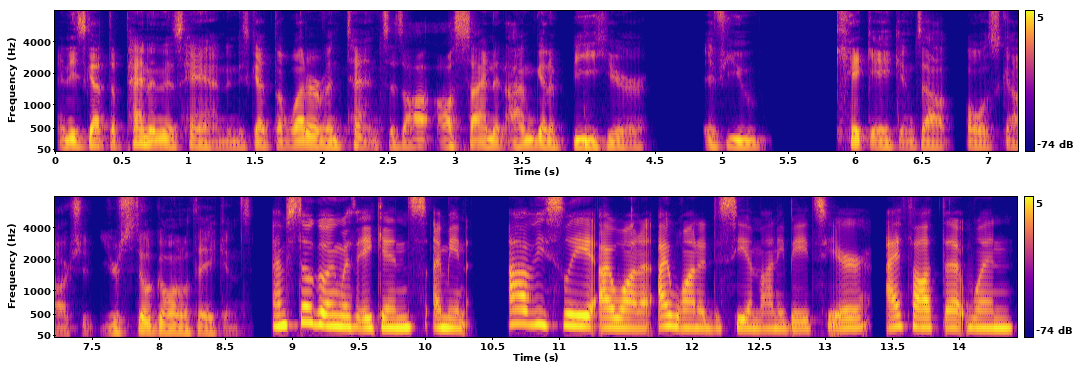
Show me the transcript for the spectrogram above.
and he's got the pen in his hand and he's got the letter of intent says, I'll, I'll sign it. I'm going to be here if you kick Akins out post scholarship. You're still going with Akins. I'm still going with Akins. I mean, obviously, I want I wanted to see Emoni Bates here. I thought that when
